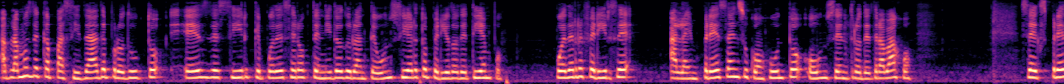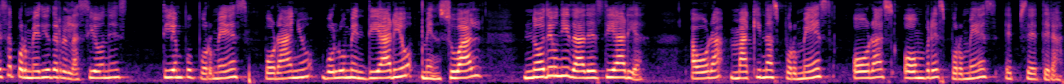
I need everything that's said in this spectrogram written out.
hablamos de capacidad de producto, es decir, que puede ser obtenido durante un cierto periodo de tiempo. Puede referirse a la empresa en su conjunto o un centro de trabajo se expresa por medio de relaciones, tiempo por mes, por año, volumen diario, mensual, no de unidades diarias. Ahora máquinas por mes, horas, hombres por mes, etc.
